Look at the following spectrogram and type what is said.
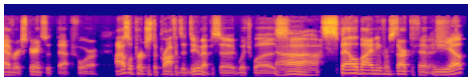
ever experienced with that before. I also purchased a Prophets of Doom episode, which was Ah. spellbinding from start to finish. Yep.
